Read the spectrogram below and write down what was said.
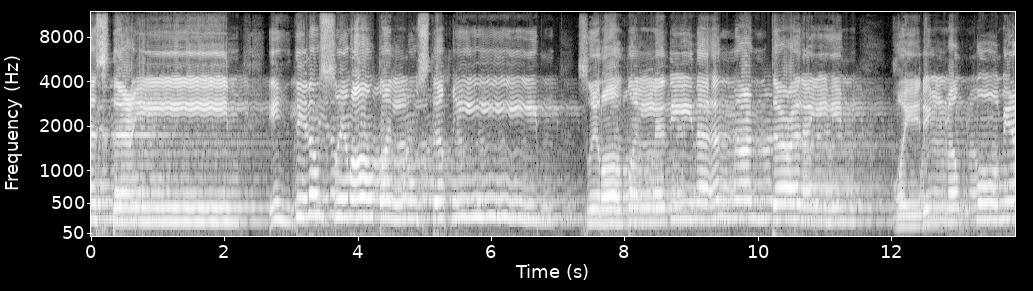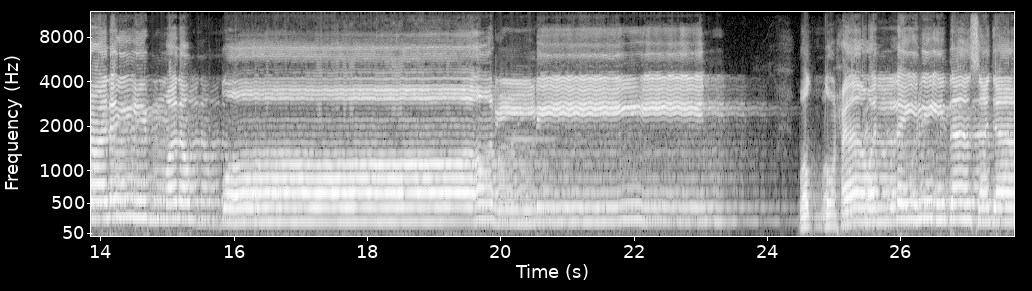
نستعين اهدنا الصراط المستقيم. صراط الذين أنعمت عليهم غير المغضوب عليهم ولا الضالين. والضحى والليل إذا سجى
